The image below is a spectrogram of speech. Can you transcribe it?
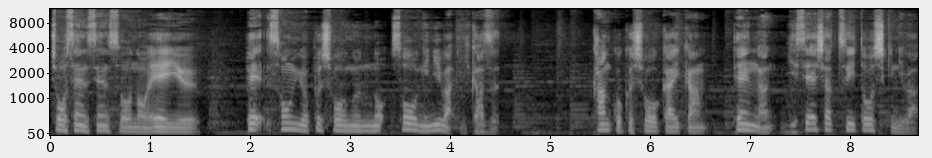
朝鮮戦争の英雄、ペ・ソンヨプ将軍の葬儀には行かず、韓国哨戒艦天安犠牲者追悼式には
